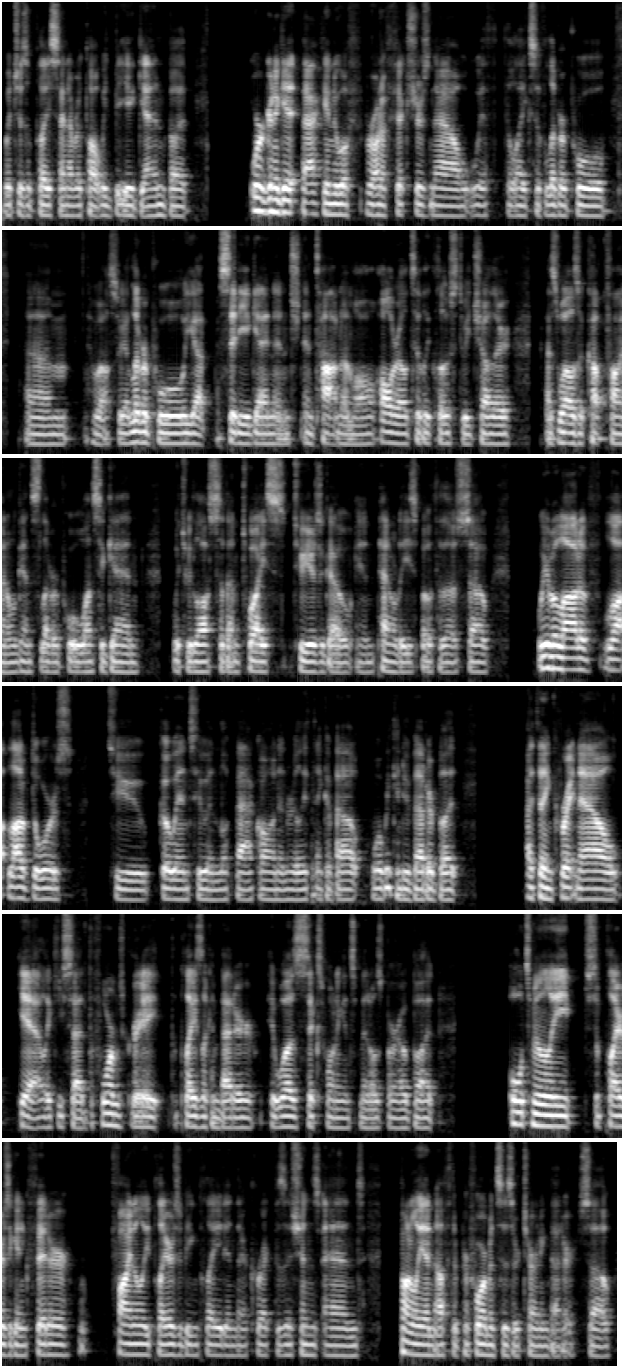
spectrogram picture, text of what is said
which is a place I never thought we'd be again. But we're gonna get back into a run of fixtures now with the likes of Liverpool. Um, who else? We got Liverpool. You got City again, and and Tottenham, all all relatively close to each other as well as a cup final against Liverpool once again, which we lost to them twice two years ago in penalties, both of those. So we have a lot of lot lot of doors to go into and look back on and really think about what we can do better. But I think right now, yeah, like you said, the form's great, the play's looking better. It was six one against Middlesbrough, but ultimately, some players are getting fitter. Finally, players are being played in their correct positions, and funnily enough, the performances are turning better. So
